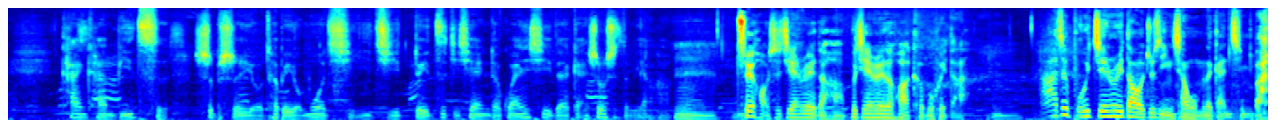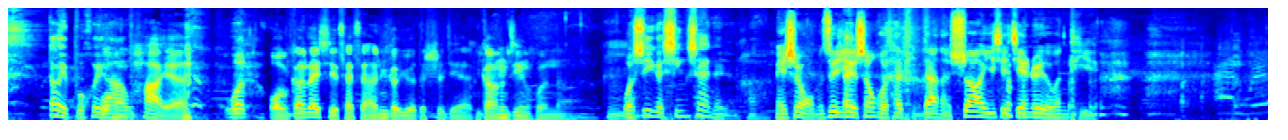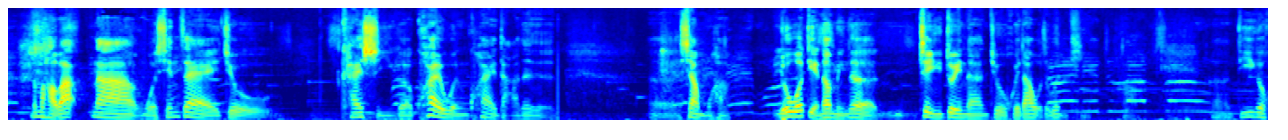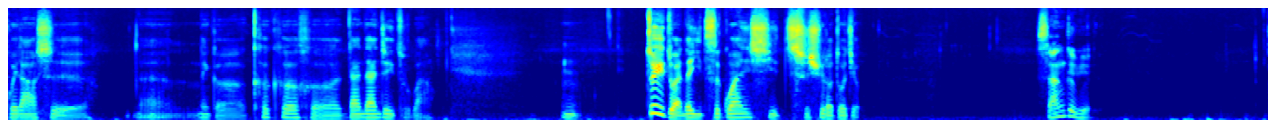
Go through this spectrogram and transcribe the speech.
看一看彼此是不是有特别有默契，以及对自己现任的关系的感受是怎么样哈。嗯，最好是尖锐的哈，不尖锐的话可不回答。嗯，啊，这不会尖锐到就是影响我们的感情吧？倒也不会哈我很，怕耶，我我们刚在一起才三个月的时间，刚结婚呢。嗯我是一个心善的人哈。没事，我们最近的生活太平淡了，需要一些尖锐的问题。那么好吧，那我现在就开始一个快问快答的呃项目哈，由我点到名的这一对呢，就回答我的问题。好，呃，第一个回答是呃那个科科和丹丹这一组吧。嗯，最短的一次关系持续了多久？三个月，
